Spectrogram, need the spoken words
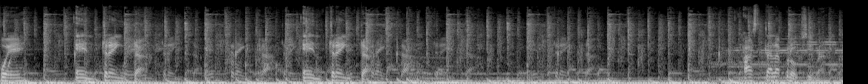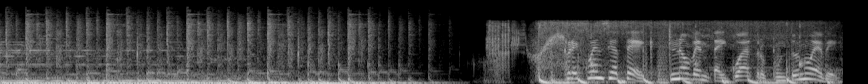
Fue En 30. En 30. Hasta la próxima. Frecuencia Tech 94.9.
